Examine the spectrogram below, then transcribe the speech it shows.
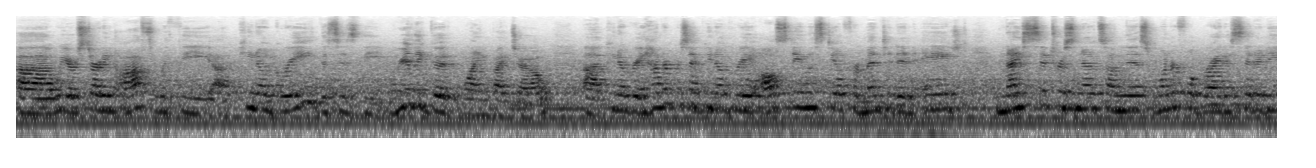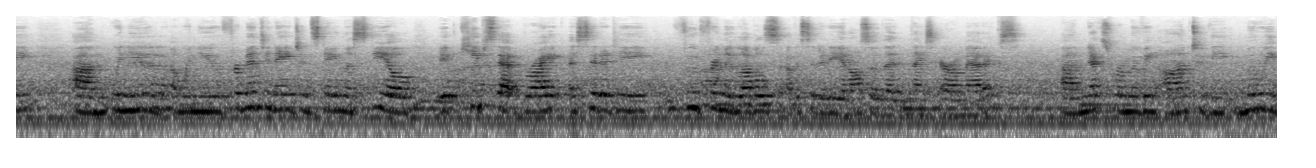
uh, we are starting off with the uh, Pinot Gris. This is the really good wine by Joe. Uh, Pinot Gris, 100% Pinot Gris, all stainless steel, fermented and aged. Nice citrus notes on this, wonderful bright acidity. Um, when you when you ferment and age in stainless steel, it keeps that bright acidity, food-friendly levels of acidity, and also the nice aromatics. Um, next, we're moving on to the Muy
